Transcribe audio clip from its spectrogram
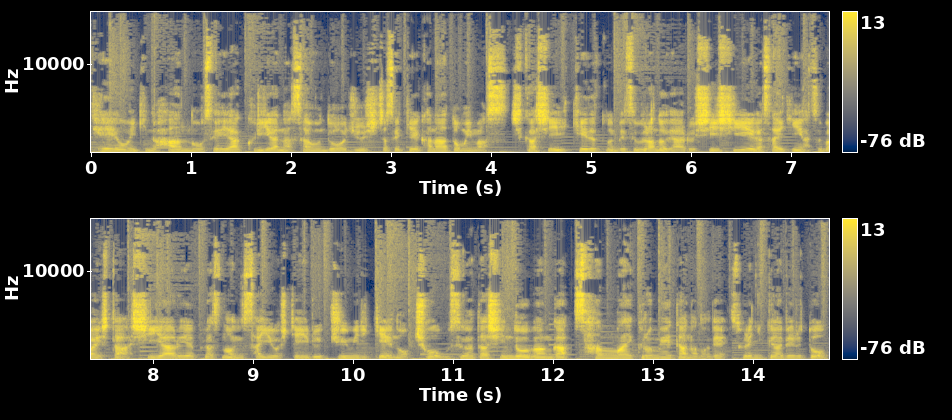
低音域の反応性やクリアなサウンドを重視した設計かなと思います。しかし、KZ の別ブランドである CCA が最近発売した CRA プラスのに採用している 10mm 系の超薄型振動板が3マイクロメーターなので、それに比べると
